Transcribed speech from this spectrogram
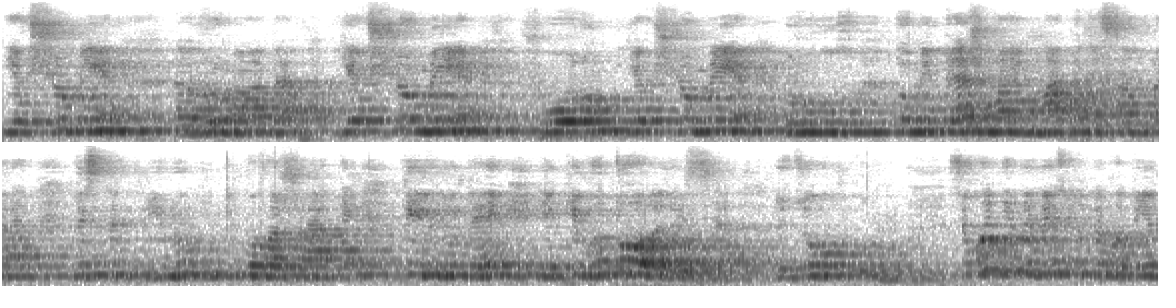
Якщо ми е, громада, якщо ми форум, якщо ми рух, то ми теж маємо мати насамперед дисципліну і поважати тих людей, які готувалися до цього форуму. Сьогодні не виступив один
